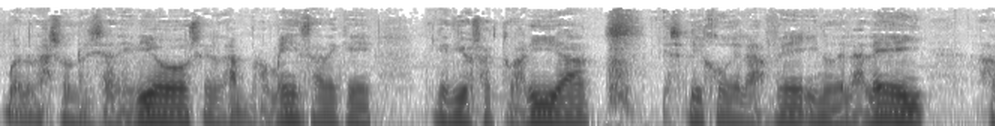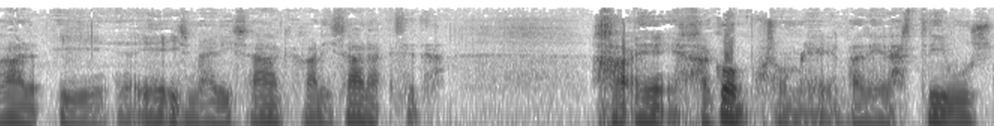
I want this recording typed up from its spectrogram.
bueno, la sonrisa de Dios, la promesa de que Dios actuaría, es el hijo de la fe y no de la ley, Agar y eh, Ismael Isaac, Agar y Sara, etc. Eh, Jacob, pues hombre, el padre de las tribus,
